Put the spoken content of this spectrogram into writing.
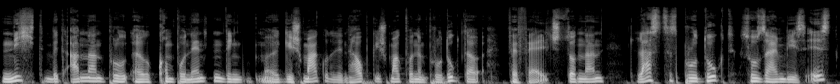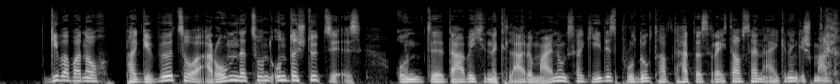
nicht mit anderen äh, Komponenten den äh, Geschmack oder den Hauptgeschmack von dem Produkt da verfälscht, sondern lass das Produkt so sein, wie es ist, gib aber noch ein paar Gewürze oder Aromen dazu und unterstütze es. Und äh, da habe ich eine klare Meinung, sage, jedes Produkt hat, hat das Recht auf seinen eigenen Geschmack.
